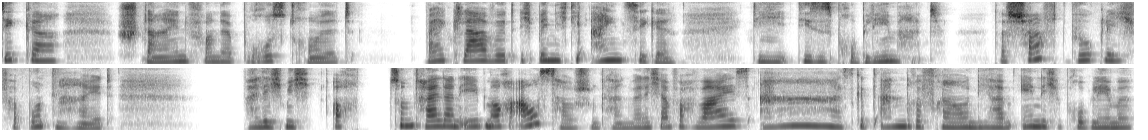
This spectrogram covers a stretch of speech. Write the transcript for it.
dicker Stein von der Brust rollt, weil klar wird, ich bin nicht die Einzige, die dieses Problem hat. Das schafft wirklich Verbundenheit, weil ich mich auch zum Teil dann eben auch austauschen kann, weil ich einfach weiß, ah, es gibt andere Frauen, die haben ähnliche Probleme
